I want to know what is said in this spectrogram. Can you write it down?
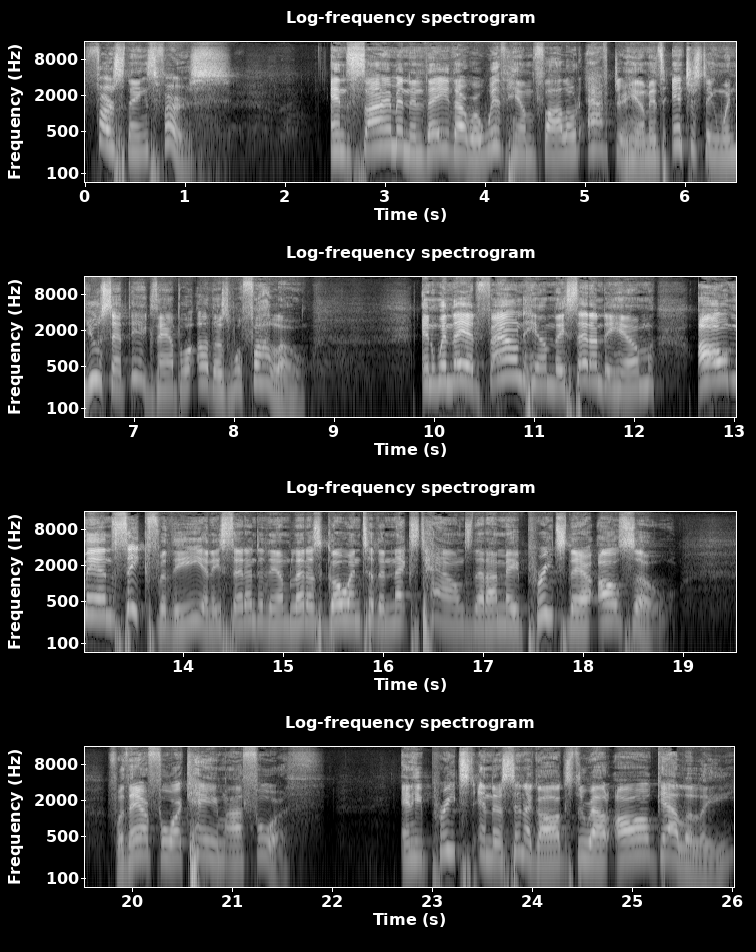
First things first. And Simon and they that were with him followed after him. It's interesting, when you set the example, others will follow. And when they had found him, they said unto him, All men seek for thee. And he said unto them, Let us go into the next towns that I may preach there also. For therefore came I forth. And he preached in their synagogues throughout all Galilee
